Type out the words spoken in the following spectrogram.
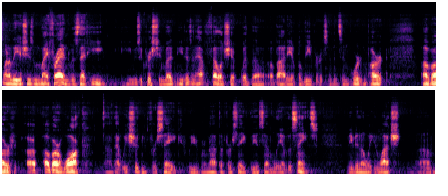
one of the issues with my friend was that he he was a Christian, but he doesn't have a fellowship with a, a body of believers, and it's an important part of our, uh, of our walk uh, that we shouldn't forsake. We were not to forsake the assembly of the saints, even though we can watch um,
